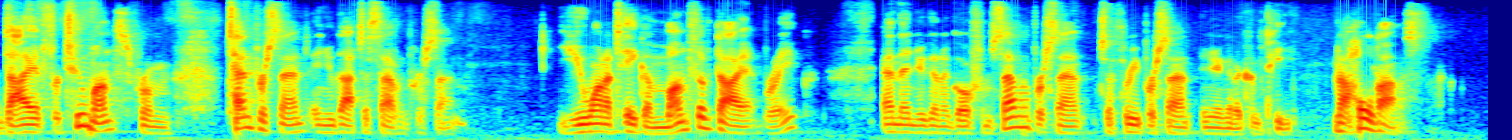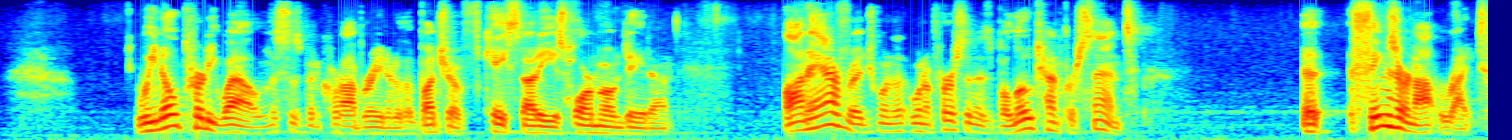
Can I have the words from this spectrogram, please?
diet for two months from 10% and you got to 7%. You want to take a month of diet break, and then you're going to go from 7% to 3% and you're going to compete. Now, hold on a second. We know pretty well, and this has been corroborated with a bunch of case studies, hormone data. On average, when, when a person is below 10%, uh, things are not right.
